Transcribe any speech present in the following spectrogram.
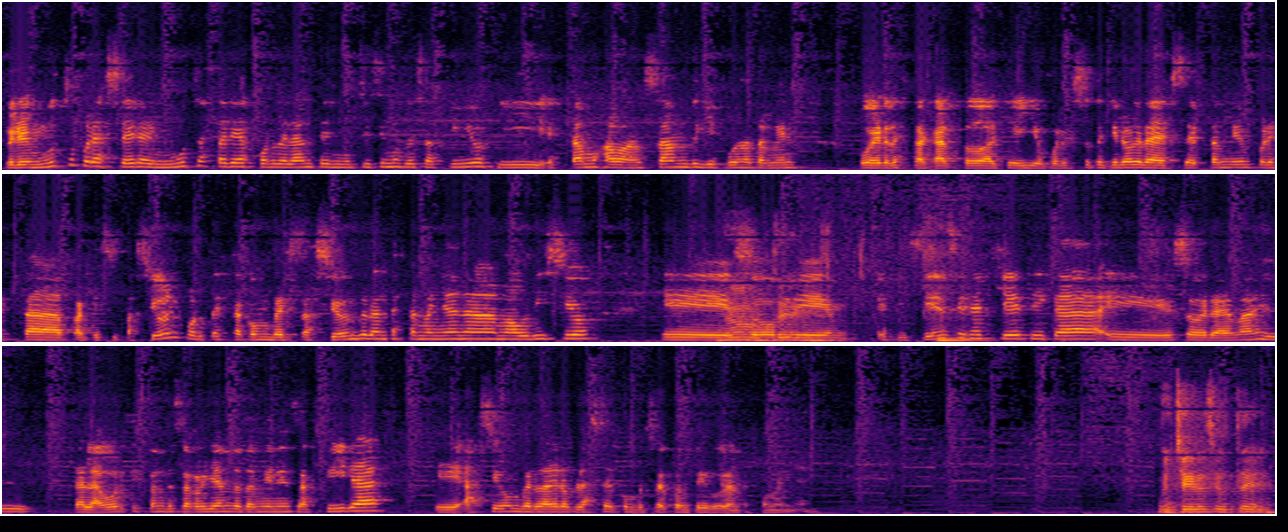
pero hay mucho por hacer, hay muchas tareas por delante, hay muchísimos desafíos y estamos avanzando y es bueno también poder destacar todo aquello. Por eso te quiero agradecer también por esta participación, por esta conversación durante esta mañana, Mauricio, eh, sobre eficiencia energética, eh, sobre además la labor que están desarrollando también en Zafira. Eh, ha sido un verdadero placer conversar contigo durante esta mañana. Muchas gracias a ustedes.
